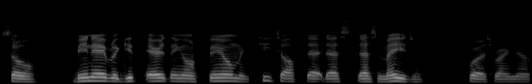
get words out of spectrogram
So being able to get everything on film and teach off that that's that's major for us right now.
